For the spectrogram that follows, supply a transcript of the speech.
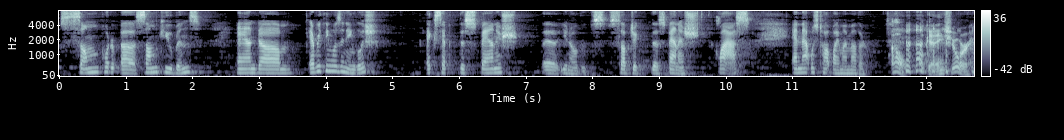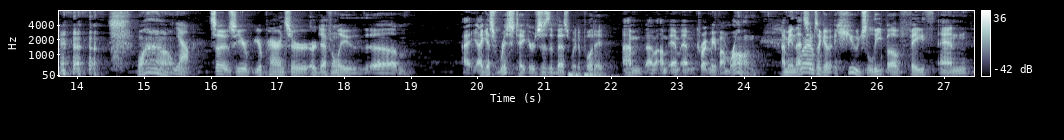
some Puerto, uh, some Cubans, and um, everything was in English except the Spanish. Uh, you know, the subject, the Spanish class, and that was taught by my mother. Oh, okay, sure. wow. Yeah. So, so your your parents are, are definitely, um, I, I guess, risk takers is the best way to put it. I'm, I'm, I'm, I'm- correct me if I'm wrong. I mean, that We're- seems like a, a huge leap of faith and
